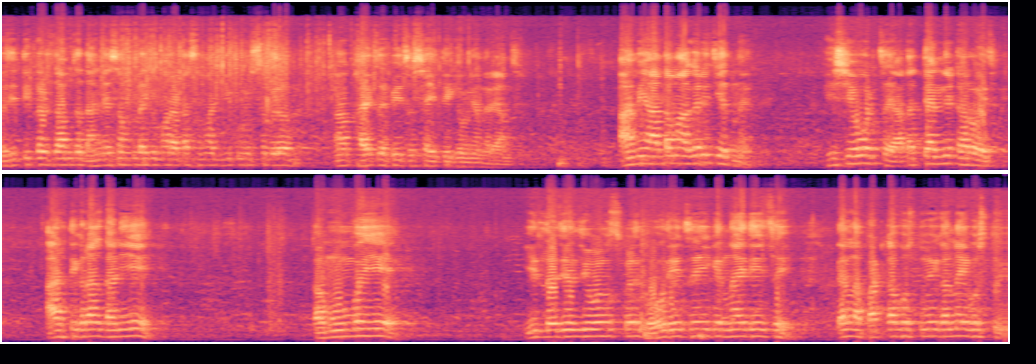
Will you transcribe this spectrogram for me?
म्हणजे तिकडचं आमचं धान्य संपलं की मराठा समाज इकडून सगळं खायचं प्यायचं साहित्य घेऊन येणार आहे आमचं. आम्ही आता माघारीच येत नाही. हे शेवटचं आहे. आता त्यांनी ठरवायचं. आर्थिक राजधानी ये. का मुंबई ये? इथलं जनजीवन कळत होऊ द्यायचंय की नाही द्यायचंय? त्यांना फटका बसतोय का नाही बसतोय?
